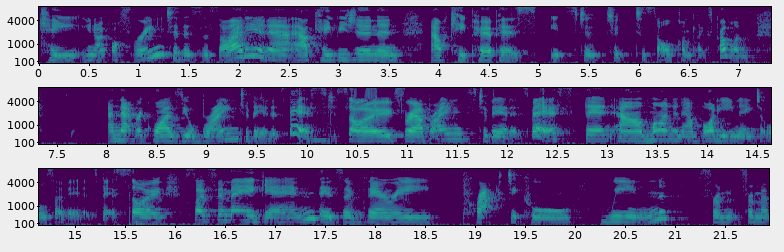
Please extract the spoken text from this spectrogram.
key you know offering to the society and our, our key vision and our key purpose it's to, to, to solve complex problems and that requires your brain to be at its best. Mm-hmm. So, for our brains to be at its best, then our mind and our body need to also be at its best. So, so for me, again, there's a very practical win from from a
